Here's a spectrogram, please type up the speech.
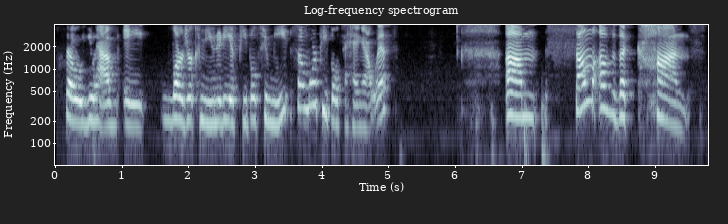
So you have a larger community of people to meet, so more people to hang out with. Um, some of the cons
